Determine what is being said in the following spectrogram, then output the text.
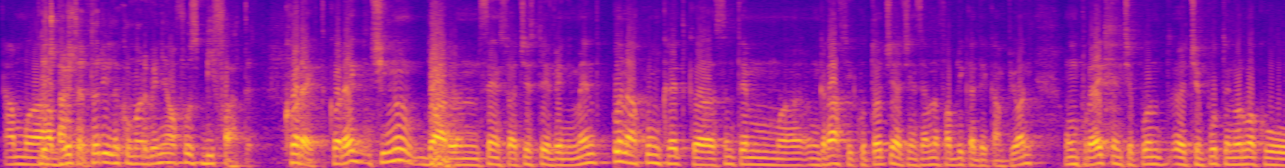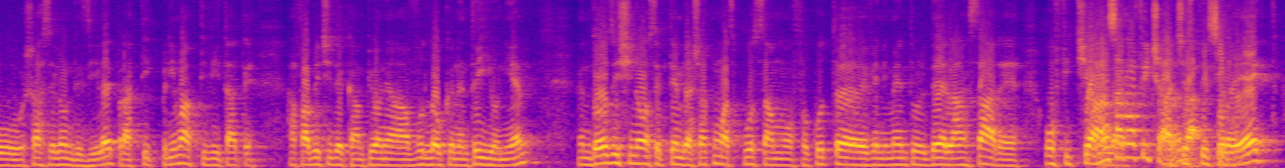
Am deci avut... așteptările, cum ar veni, au fost bifate. Corect, corect. Și nu doar în sensul acestui eveniment. Până acum cred că suntem uh, în grafic cu tot ceea ce înseamnă Fabrica de Campioni. Un proiect începând, uh, început în urmă cu șase luni de zile. Practic, prima activitate a Fabricii de Campioni a avut loc în 1 iunie. În 29 septembrie, așa cum ați spus, am făcut uh, evenimentul de lansare oficială Lansare oficială, acestui da, proiect. Sigur.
